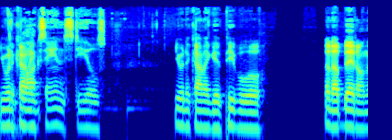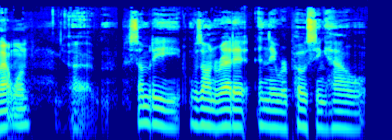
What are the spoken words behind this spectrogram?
You want to kind of Blocks and steals. you want to kind of give people an update on that one? uh, somebody was on Reddit and they were posting how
